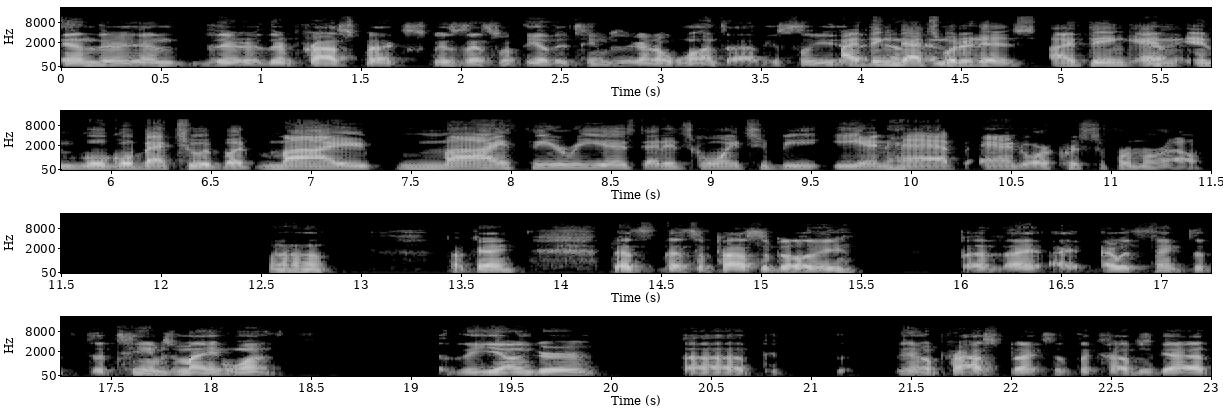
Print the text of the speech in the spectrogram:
and their and their their prospects, because that's what the other teams are going to want. Obviously, I think and, that's and, what it is. I think, and yeah. and we'll go back to it. But my my theory is that it's going to be Ian Happ and or Christopher Morel. Uh huh. Okay, that's that's a possibility I, I, I would think that the teams might want the younger, uh, you know, prospects that the Cubs got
